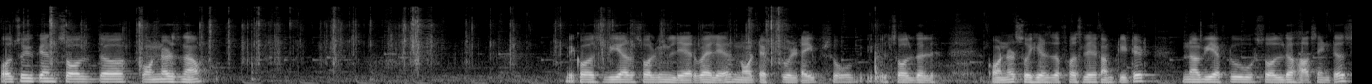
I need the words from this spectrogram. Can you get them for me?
Also you can solve the corners now because we are solving layer by layer not F2L type. So we will solve the corner. So here's the first layer completed. Now we have to solve the half centers.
